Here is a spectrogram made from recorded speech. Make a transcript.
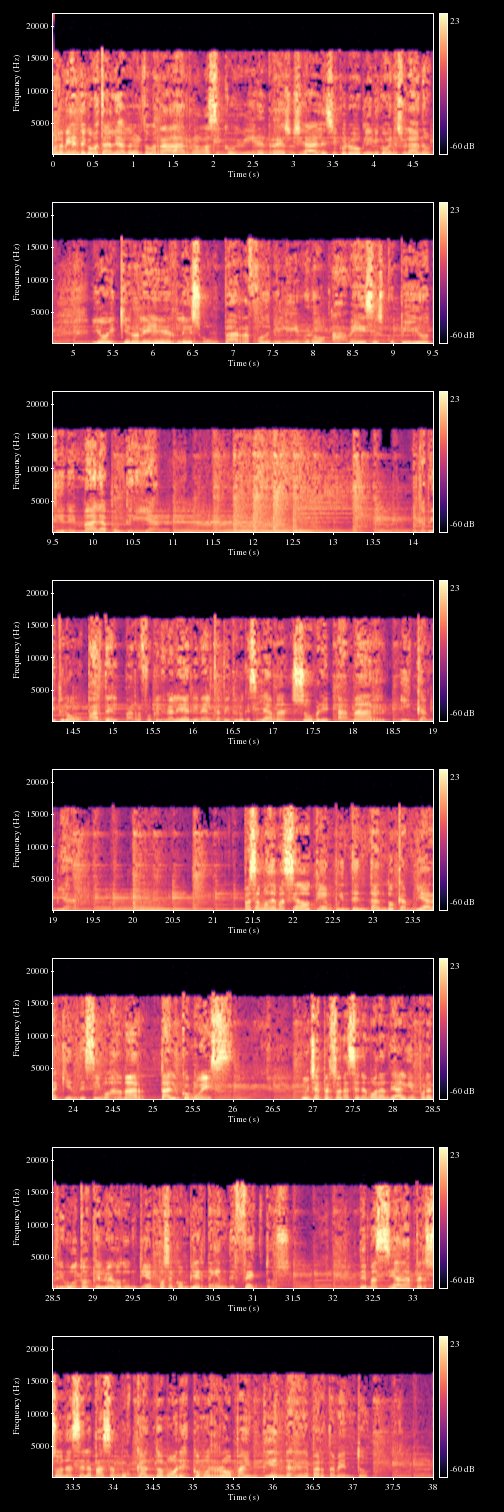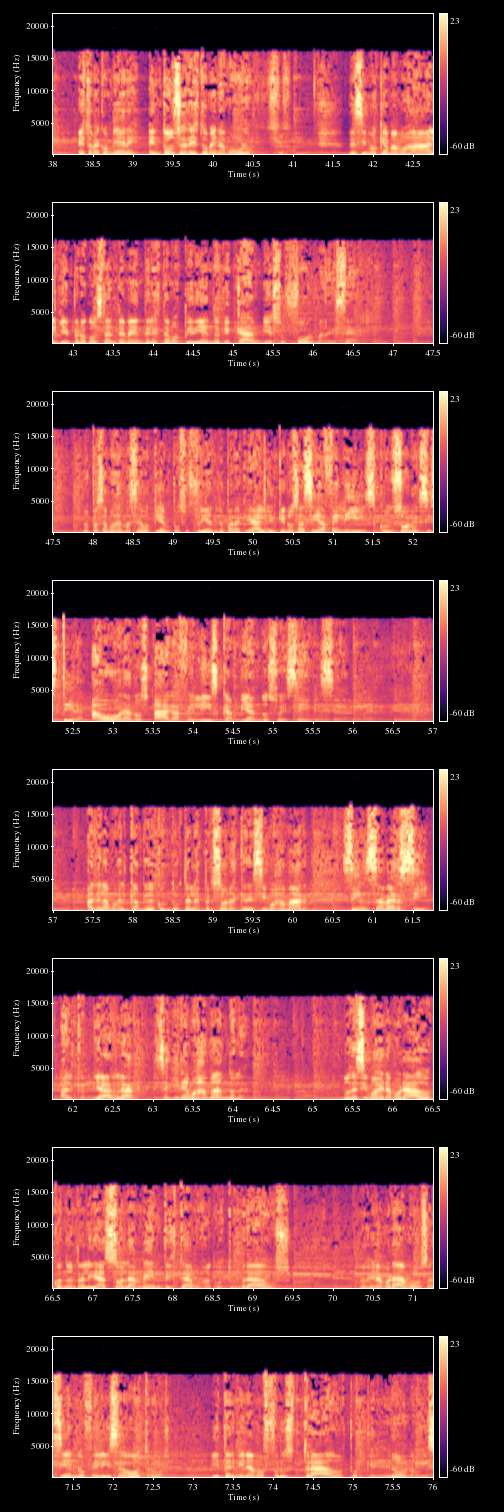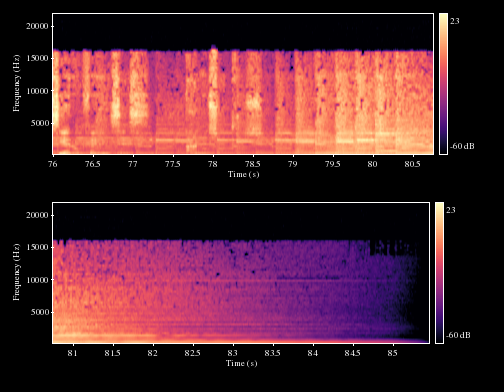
Hola mi gente, ¿cómo están? Les habla Alberto Barradas, arroba psicovivir en redes sociales, psicólogo clínico venezolano. Y hoy quiero leerles un párrafo de mi libro A veces Cupido tiene mala puntería. El capítulo, o parte del párrafo que les voy a leer, viene del capítulo que se llama Sobre amar y cambiar. Pasamos demasiado tiempo intentando cambiar a quien decimos amar tal como es. Muchas personas se enamoran de alguien por atributos que luego de un tiempo se convierten en defectos. Demasiadas personas se la pasan buscando amores como ropa en tiendas de departamento. Esto me conviene, entonces de esto me enamoro. Decimos que amamos a alguien, pero constantemente le estamos pidiendo que cambie su forma de ser. Nos pasamos demasiado tiempo sufriendo para que alguien que nos hacía feliz con solo existir ahora nos haga feliz cambiando su esencia. Anhelamos el cambio de conducta en las personas que decimos amar sin saber si, al cambiarla, seguiremos amándola. Nos decimos enamorados cuando en realidad solamente estamos acostumbrados. Nos enamoramos haciendo feliz a otros y terminamos frustrados porque no nos hicieron felices a nosotros.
